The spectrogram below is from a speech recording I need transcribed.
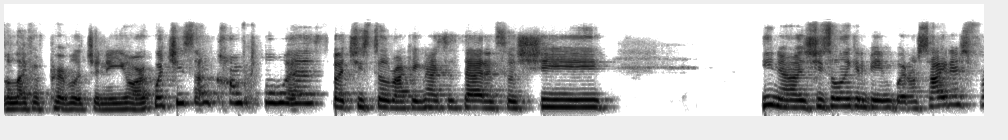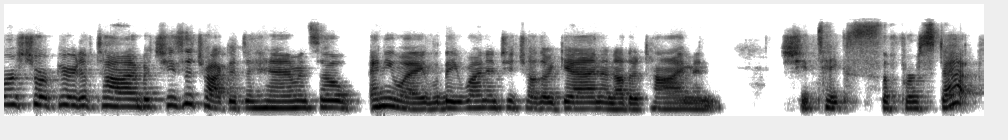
a life of privilege in New York, which she's uncomfortable with, but she still recognizes that. And so she, you know, she's only going to be in Buenos Aires for a short period of time, but she's attracted to him. And so anyway, they run into each other again another time and she takes the first step.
